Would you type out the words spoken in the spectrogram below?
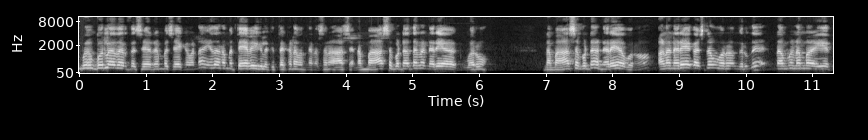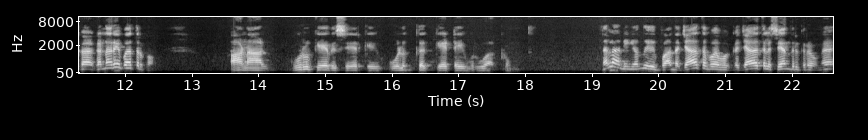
பொருளாதாரத்தை சே ரொம்ப சேர்க்க வேண்டாம். ஏதோ நம்ம தேவைகளுக்கு தக்கன வந்து என்ன சொன்னா ஆசை. நம்ம ஆசைப்பட்டா தானே நிறையா வரும். நம்ம ஆசைப்பட்டால் நிறையா வரும். ஆனால் நிறைய கஷ்டம் வருங்கிறது நம்ம நம்ம க- கண்ணாரே பார்த்துருக்கோம். ஆனால் குரு கேது சேர்க்கை ஒழுக்க கேட்டை உருவாக்கும். நல்லா நீங்கள் வந்து இப்போ அந்த ஜாதத்தை ஜாதத்தில் சேர்ந்துருக்கிறவங்க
